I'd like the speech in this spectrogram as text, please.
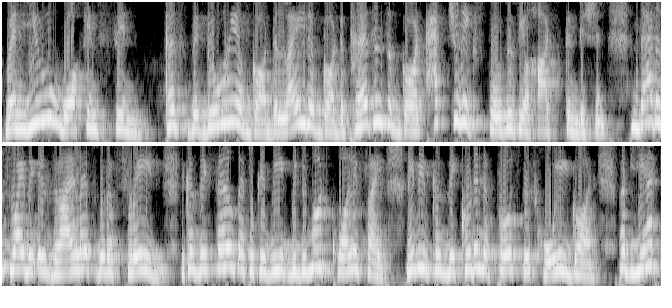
When you walk in sin, because the glory of God, the light of God, the presence of God actually exposes your heart's condition. And that is why the Israelites were afraid because they felt that, okay, we, we do not qualify. Maybe because they couldn't approach this holy God. But yet,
